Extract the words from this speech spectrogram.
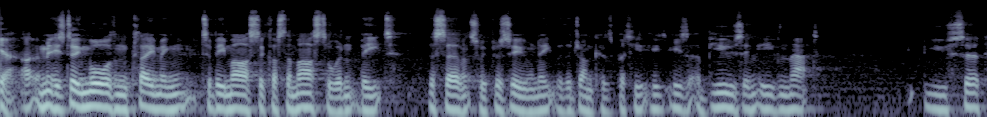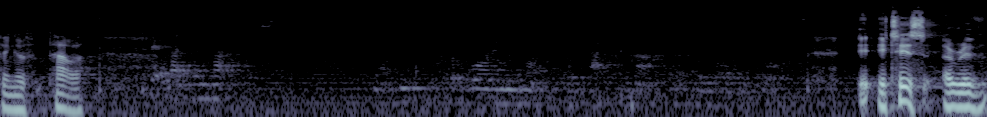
Yeah, I mean, he's doing more than claiming to be master because the master wouldn't beat the servants, we presume, and eat with the drunkards, but he, he's abusing even that usurping of power. it is, a rev-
